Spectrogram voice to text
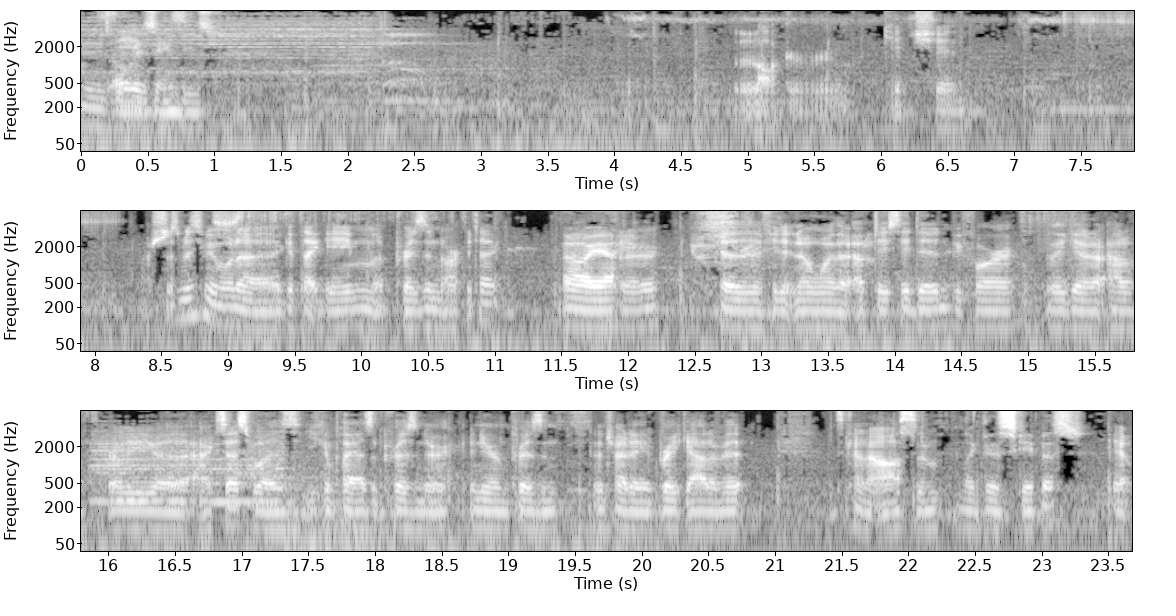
It's always zombies. Locker room, kitchen. Gosh, this makes me want to get that game, the Prison Architect, Oh yeah. Because if you didn't know, one of the updates they did before they get out of early uh, access was you can play as a prisoner and you're in prison and try to break out of it. It's kind of awesome. Like the escapist. Yep,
